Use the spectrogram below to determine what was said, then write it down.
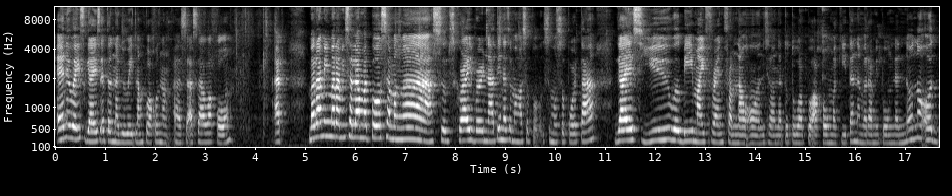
Anyways, guys, ito, nag-wait lang po ako ng, ah, sa asawa ko. At maraming maraming salamat po sa mga subscriber natin at sa mga supo- sumusuporta. Guys, you will be my friend from now on. So, natutuwa po akong makita na marami pong nanonood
